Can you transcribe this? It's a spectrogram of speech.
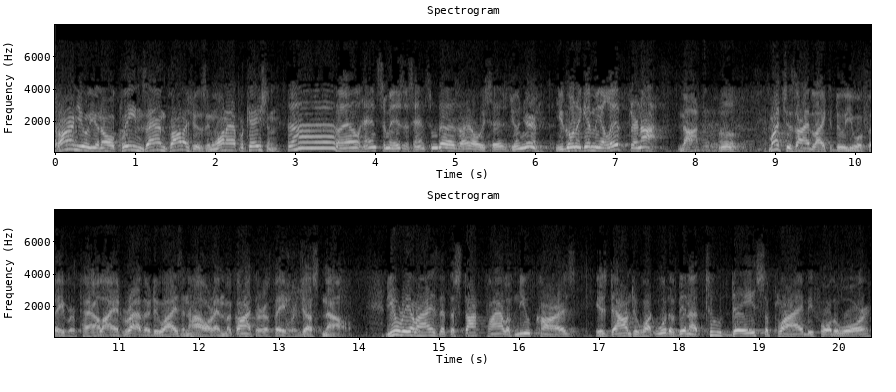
Carnu, you know, cleans and polishes in one application. Ah, well, handsome is as handsome does, I always says, Junior. You going to give me a lift or not? Not. Oh. Much as I'd like to do you a favor, pal, I'd rather do Eisenhower and MacArthur a favor just now. Do you realize that the stockpile of new cars is down to what would have been a two-day supply before the war?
